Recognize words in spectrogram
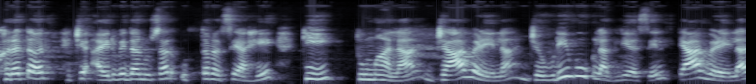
खरं तर ह्याचे आयुर्वेदानुसार उत्तर असे आहे की तुम्हाला ज्या वेळेला जेवढी भूक लागली असेल त्या वेळेला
